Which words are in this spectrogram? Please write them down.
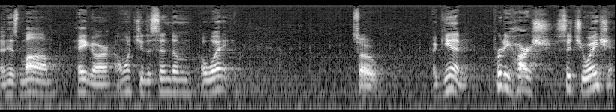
and his mom, Hagar, I want you to send them away. So, again, pretty harsh situation.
